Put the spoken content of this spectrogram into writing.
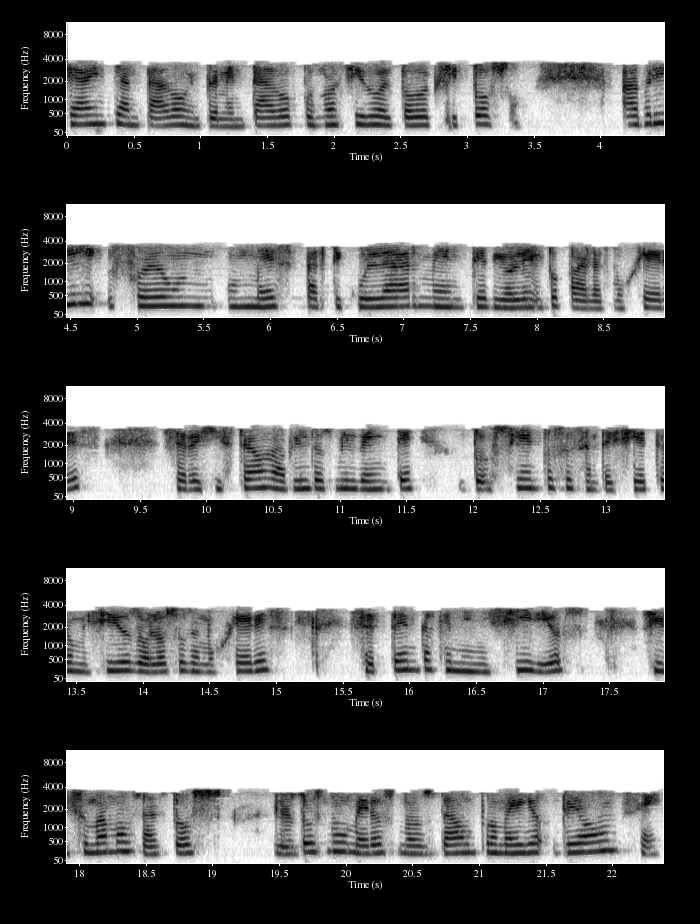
se ha implantado o implementado, pues no ha sido del todo exitoso. Abril fue un, mes particularmente violento para las mujeres. Se registraron en abril 2020 267 homicidios dolosos de mujeres, 70 feminicidios. Si sumamos las dos, los dos números, nos da un promedio de 11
